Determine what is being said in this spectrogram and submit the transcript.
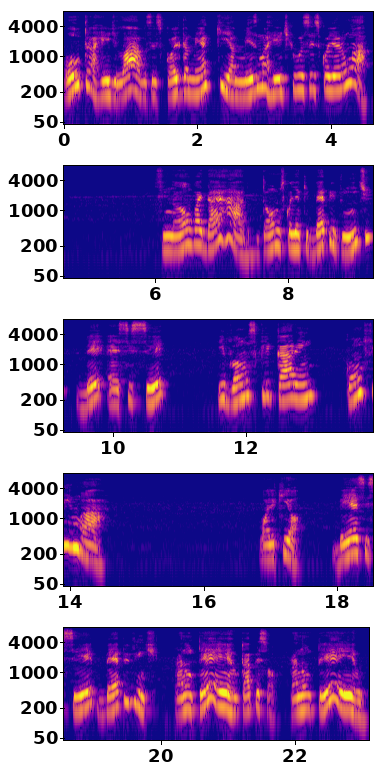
outra rede lá, você escolhe também aqui a mesma rede que vocês escolheram lá. Senão vai dar errado. Então vamos escolher aqui BEP20, BSC e vamos clicar em confirmar. Olha aqui, ó, BSC BEP20, para não ter erro, tá, pessoal? Para não ter erro,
